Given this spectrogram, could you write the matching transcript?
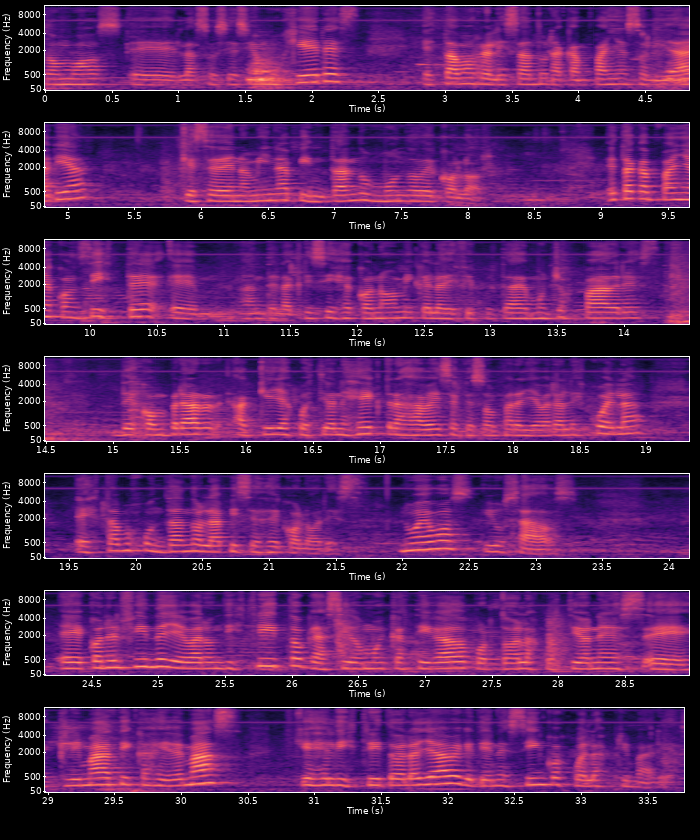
somos eh, la Asociación Mujeres, estamos realizando una campaña solidaria que se denomina Pintando un Mundo de Color. Esta campaña consiste, eh, ante la crisis económica y la dificultad de muchos padres, de comprar aquellas cuestiones extras a veces que son para llevar a la escuela, estamos juntando lápices de colores, nuevos y usados, eh, con el fin de llevar un distrito que ha sido muy castigado por todas las cuestiones eh, climáticas y demás, que es el distrito de La Llave, que tiene cinco escuelas primarias.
